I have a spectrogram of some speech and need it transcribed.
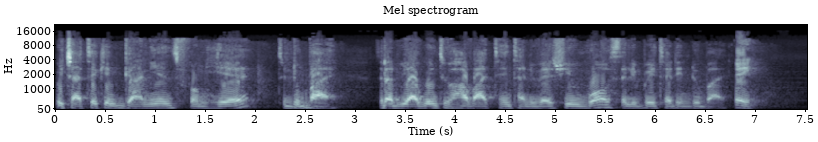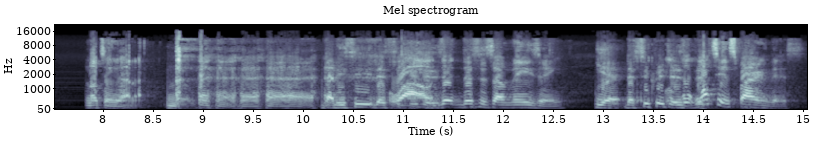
which are taking Ghanaians from here to Dubai, so that we are going to have our 10th anniversary well celebrated in Dubai. Hey, not in Ghana. No. but you see, the wow, is, this is amazing. Yeah, the secret is. What's inspiring this?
